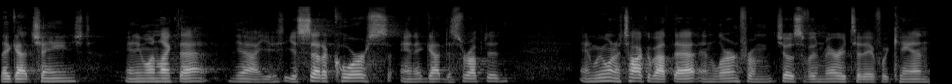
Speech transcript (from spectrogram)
that got changed? Anyone like that? Yeah, you, you set a course and it got disrupted. And we want to talk about that and learn from Joseph and Mary today, if we can,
